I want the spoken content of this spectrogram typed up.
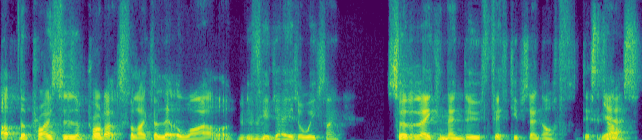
up the prices of products for like a little while or a Mm. few days or weeks, like so that they can then do fifty percent off discounts.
